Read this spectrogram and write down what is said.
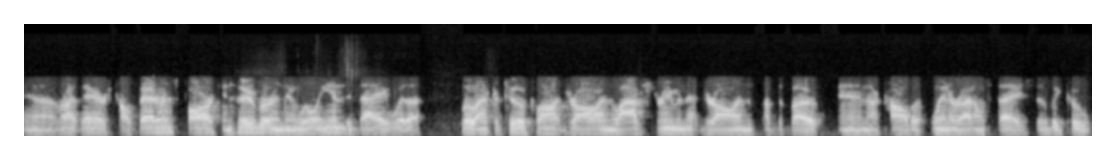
uh, right there. It's called Veterans Park in Hoover, and then we'll end the day with a little after two o'clock drawing, live streaming that drawing of the boat, and I call the winner right on stage. It'll be cool.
